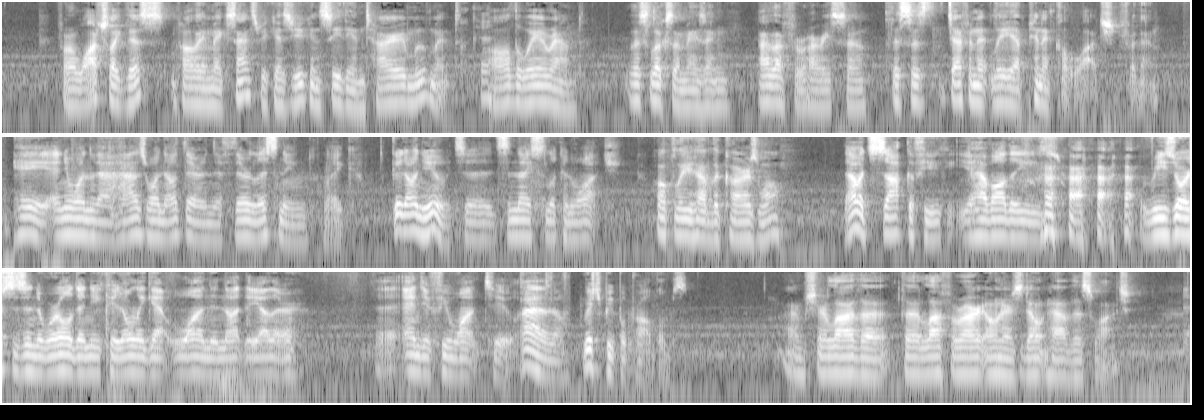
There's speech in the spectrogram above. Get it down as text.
For a watch like this, it probably makes sense because you can see the entire movement Okay. all the way around. This looks amazing. I love Ferraris, so this is definitely a pinnacle watch for them. Hey, anyone that has one out there, and if they're listening, like, good on you. It's a it's a nice looking watch. Hopefully, you have the car as well. That would suck if you you have all these resources in the world and you could only get one and not the other. Uh, and if you want to, I don't know, rich people problems. I'm sure a lot of the, the LaFerrari owners don't have this watch.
